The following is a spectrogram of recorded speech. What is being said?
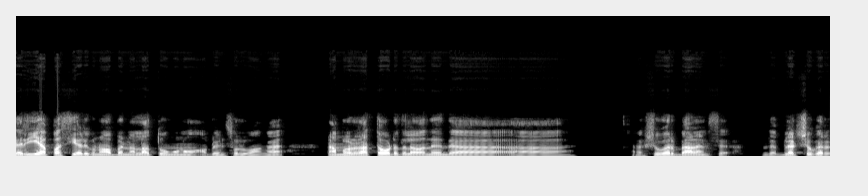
சரியாக பசி எடுக்கணும் அப்படின்னு நல்லா தூங்கணும் அப்படின்னு சொல்லுவாங்க. நம்மளோட ரத்த ஓட்டத்தில் வந்து இந்த சுகர் பேலன்ஸு இந்த blood sugar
